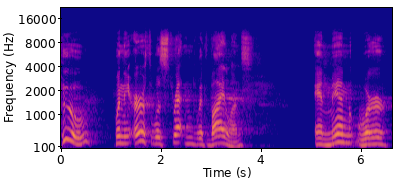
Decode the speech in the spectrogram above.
who, when the earth was threatened with violence, and men were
